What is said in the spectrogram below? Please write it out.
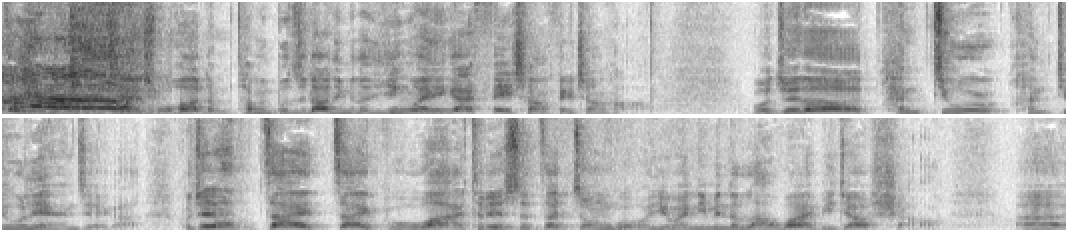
在你们面前说话，他们他们不知道你们的英文应该非常非常好。我觉得很丢很丢脸，这个我觉得在在国外，特别是在中国，因为你们的老外比较少，呃，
